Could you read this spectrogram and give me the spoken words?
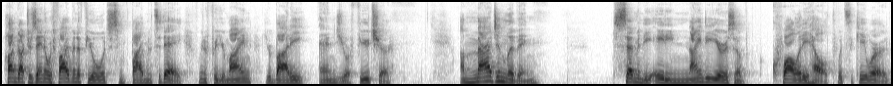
Hi, I'm Dr. Zaino with 5 Minute Fuel, which is in 5 minutes a day. We're going to fuel your mind, your body, and your future. Imagine living 70, 80, 90 years of quality health. What's the key word?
